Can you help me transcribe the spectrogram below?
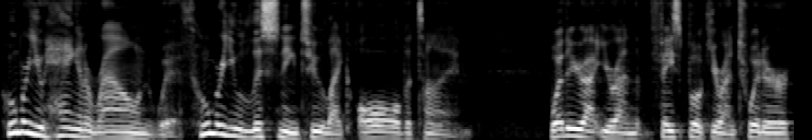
Whom are you hanging around with? Whom are you listening to like all the time? whether you're you're on Facebook, you're on Twitter,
